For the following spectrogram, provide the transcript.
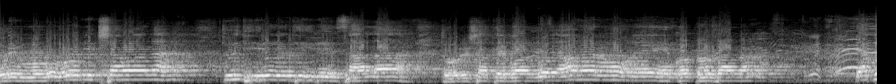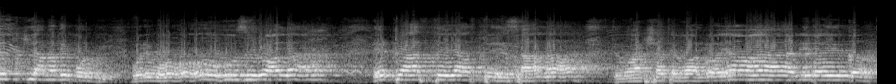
ওরে ও রিক্সাওয়ালা, তুই ধীরে ধীরে সালা তোর সাথে বলব আমার মনে কত জ্বালা। এখন তুই আমাকে বলবি? ওরে ও হুজুরওয়ালা একটু আস্তে আস্তে সালা, তোমার সাথে বলব আমার হৃদয়ে কত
